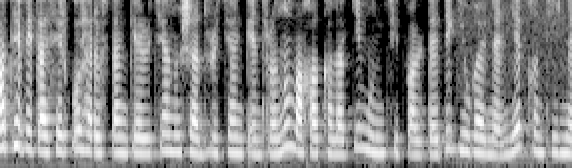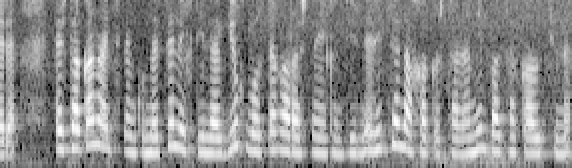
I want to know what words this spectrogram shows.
ԱԹՎ-ի 12 հեռուստաընկերության ուշադրության կենտրոնում ախալքալաքի մունիցիպալիտետի գյուղերն են և խնդիրները: Հերթական այցն ենք ունեցել Իղտիլա գյուղ, որտեղ առաջնային խնդիրներից է նախակրթարանի բացակայությունը:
